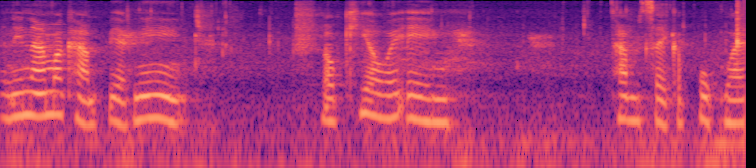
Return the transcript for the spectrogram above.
อันนี้น้ำมะขามเปียกนี่ เราเคี่ยวไว้เองทำใส่กระปุกไว้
